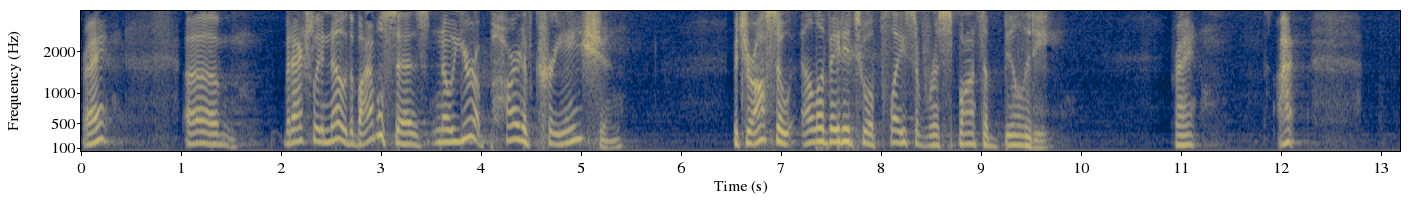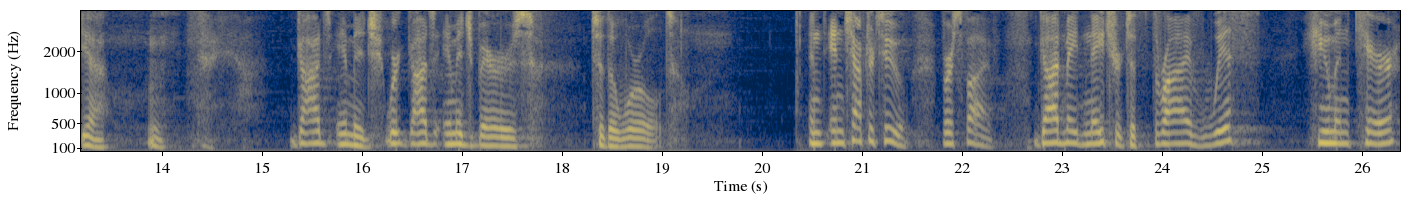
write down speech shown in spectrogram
right? Um, but actually, no, the Bible says, no, you're a part of creation but you're also elevated to a place of responsibility, right? I, yeah. Hmm. God's image, we're God's image bearers to the world. In, in chapter 2, verse 5, God made nature to thrive with human care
